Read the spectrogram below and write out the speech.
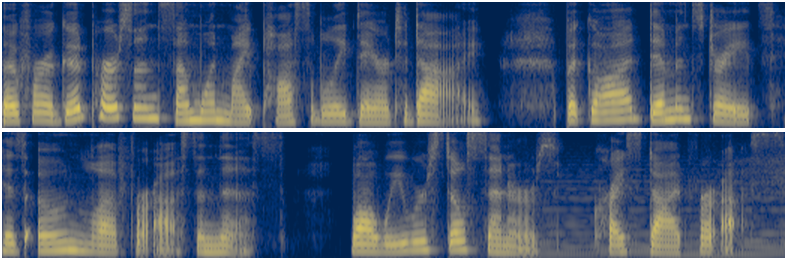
though for a good person someone might possibly dare to die. But God demonstrates his own love for us in this while we were still sinners, Christ died for us.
